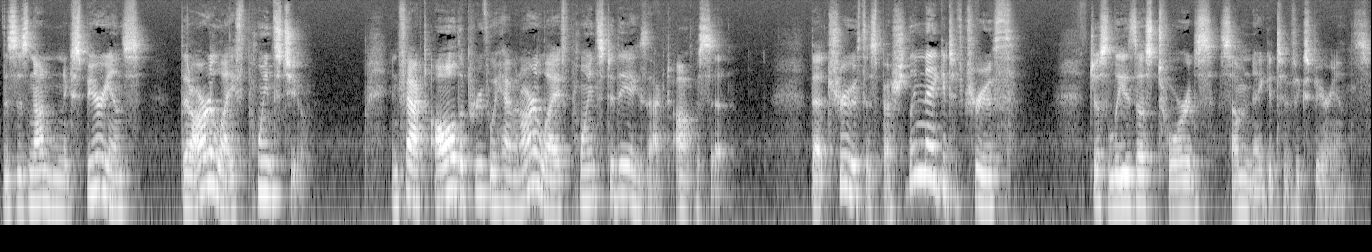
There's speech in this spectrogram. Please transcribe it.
This is not an experience that our life points to. In fact, all the proof we have in our life points to the exact opposite. That truth, especially negative truth, just leads us towards some negative experience.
